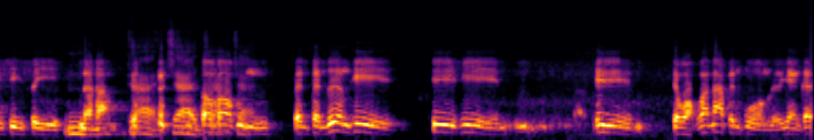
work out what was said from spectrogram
ICC อืมนะครับ ใช่ใช่ก็ใช่ก็ใช่เป็นเป็นเป็นเรื่องที่ ที่ที่ที่จะบอกว่าน่าเป็นห่วงหรืออย่างก็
